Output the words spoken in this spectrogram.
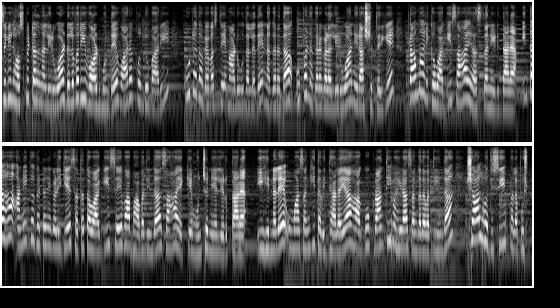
ಸಿವಿಲ್ ಹಾಸ್ಪಿಟಲ್ನಲ್ಲಿರುವ ಡೆಲಿವರಿ ವಾರ್ಡ್ ಮುಂದೆ ವಾರಕ್ಕೊಂದು ಬಾರಿ ಊಟದ ವ್ಯವಸ್ಥೆ ಮಾಡುವುದಲ್ಲದೆ ನಗರದ ಉಪನಗರಗಳಲ್ಲಿರುವ ನಿರಾಶ್ರಿತರಿಗೆ ಪ್ರಾಮಾಣಿಕವಾಗಿ ಸಹಾಯ ಹಸ್ತ ನೀಡಿದ್ದಾರೆ. ಇಂತಹ ಅನೇಕ ಘಟನೆಗಳಿಗೆ ಸತತವಾಗಿ ಸೇವಾ ಭಾವದಿಂದ ಸಹಾಯಕ್ಕೆ ಮುಂಚೂಣಿಯಲ್ಲಿರುತ್ತಾರೆ. ಈ ಹಿನ್ನೆಲೆ ಉಮಾ ಸಂಗೀತ ವಿದ್ಯಾಲಯ ಹಾಗೂ ಕ್ರಾಂತಿ ಮಹಿಳಾ ಸಂಘದ ವತಿಯಿಂದ ಶಾಲ್ ಹೊದಿಸಿ ಫಲಪುಷ್ಪ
